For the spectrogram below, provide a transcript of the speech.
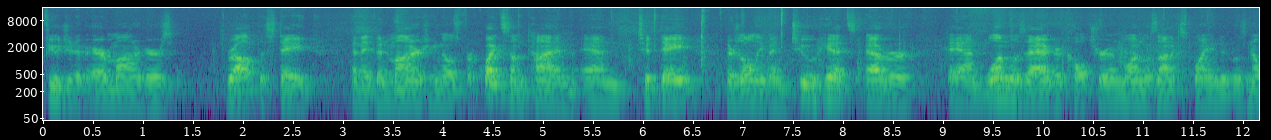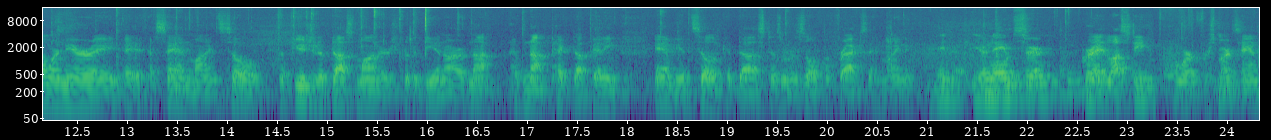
fugitive air monitors throughout the state, and they've been monitoring those for quite some time, and to date, there's only been two hits ever, and one was agriculture and one was unexplained and was nowhere near a, a, a sand mine. So the fugitive dust monitors for the DNR have not, have not picked up any ambient silica dust as a result of frac sand mining. And Your name, sir? Gray Lusty, I work for Smart Sand.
